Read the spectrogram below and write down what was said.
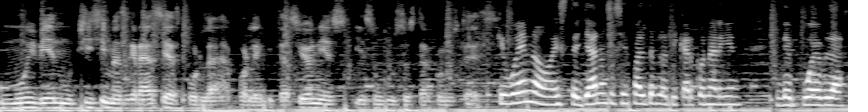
Muy bien, muchísimas gracias por la, por la invitación y es, y es un gusto estar con ustedes. Qué bueno, este, ya nos hacía falta platicar con alguien de Puebla.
